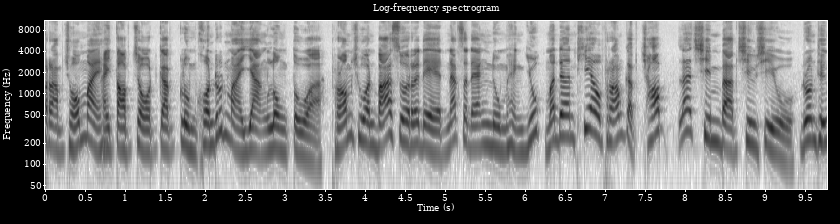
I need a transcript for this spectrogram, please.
ปรับโฉมใหม่ให้ตอบโจทย์กับกลุ่มคนรุ่นใหม่อย่างลงตัว พร้อมชวนบาสสุรเดชนักแสดงหนุ่มแห่งยุคมาเดินเที่ยวพร้อมกับช็อปและชิมแบบชิลๆ รวมถึง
